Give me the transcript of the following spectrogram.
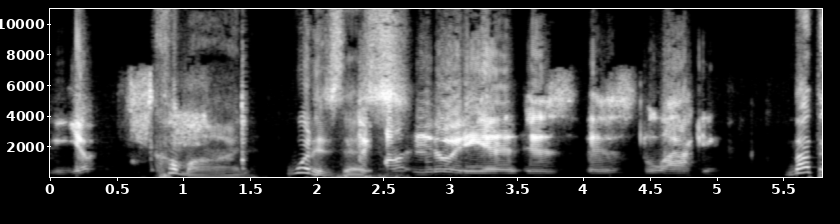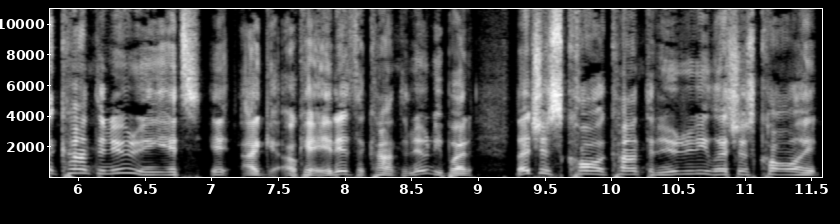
Yep, Come on, what is the this? continuity is is, is lacking. Not the continuity. It's it. I okay. It is the continuity, but let's just call it continuity. Let's just call it,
